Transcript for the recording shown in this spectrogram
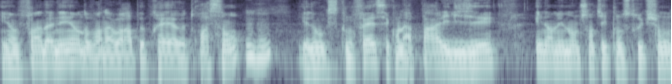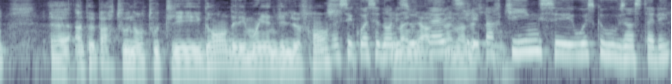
Et en fin d'année, on devrait en avoir à peu près 300. Euh, mhm. Et donc, ce qu'on fait, c'est qu'on a parallélisé énormément de chantiers de construction euh, un peu partout dans toutes les grandes et les moyennes villes de France. C'est quoi C'est dans les hôtels C'est les parkings C'est où est-ce que vous vous installez?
